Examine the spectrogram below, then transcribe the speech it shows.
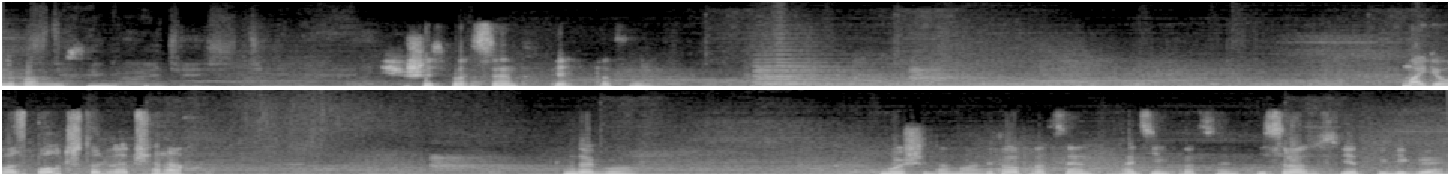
Не балуйся, не Еще 6 процентов, 5 процентов. Маги у вас болт, что ли? Вообще нахуй? Dago. Больше дамага, 2%, 1%. И сразу свет выбегает.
